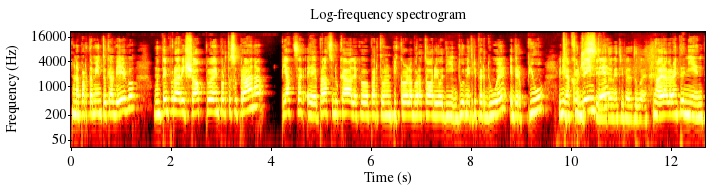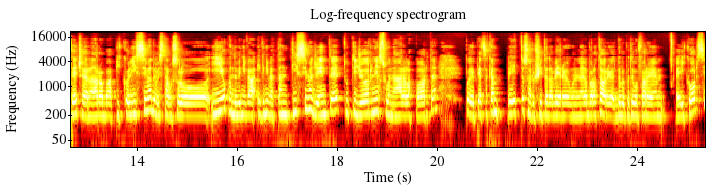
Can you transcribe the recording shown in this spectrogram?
un appartamento che avevo, un temporary shop in Porta Soprana, piazza, eh, Palazzo Ducale che ho aperto un piccolo laboratorio di due metri per due ed ero più, veniva più gente. due metri per due. No, era veramente niente, c'era una roba piccolissima dove stavo solo io quando veniva, e veniva tantissima gente tutti i giorni a suonare alla porta poi a Piazza Campetto sono riuscita ad avere un laboratorio dove potevo fare eh, i corsi.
